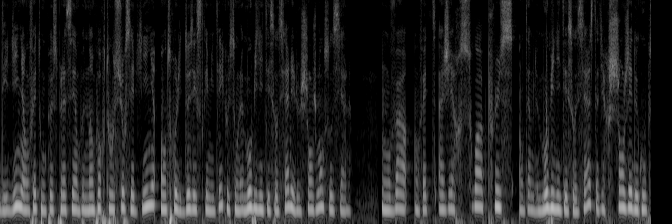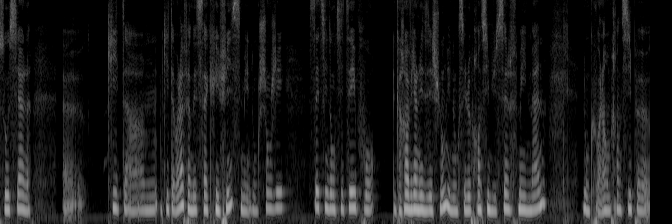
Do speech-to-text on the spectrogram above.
lignes en fait on peut se placer un peu n'importe où sur cette ligne entre les deux extrémités que sont la mobilité sociale et le changement social. On va en fait agir soit plus en termes de mobilité sociale, c'est-à-dire changer de groupe social euh, quitte à, faire des sacrifices, mais donc changer cette identité pour gravir les échelons. Et donc c'est le principe du self-made man. Donc voilà un principe euh,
